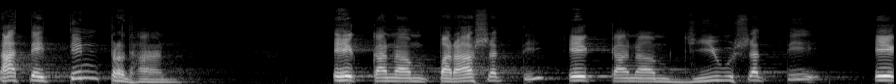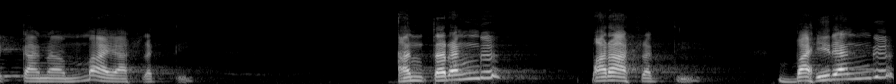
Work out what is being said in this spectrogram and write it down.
ताते तीन प्रधान। एक का नाम पराशक्ति एक का नाम जीव शक्ति, एक का नाम माया शक्ति। अंतरंग पराशक्ति, बहिरंग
